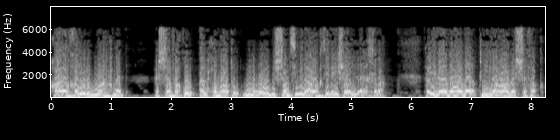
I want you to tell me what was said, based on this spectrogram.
قال الخليل بن أحمد الشفق الحمرة من غروب الشمس إلى وقت العشاء الآخرة. فإذا ذهب قيل غاب الشفق.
